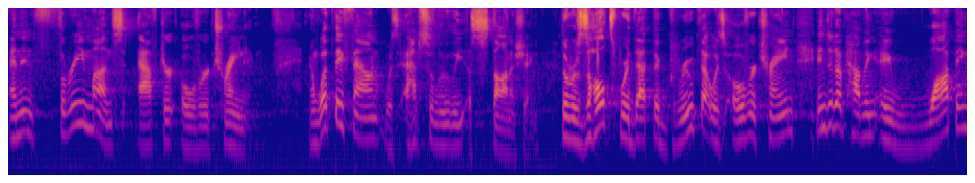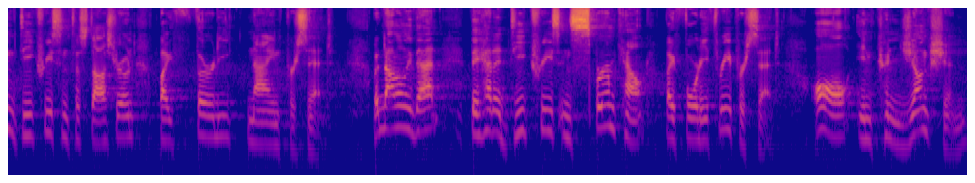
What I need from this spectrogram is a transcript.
and then three months after overtraining. And what they found was absolutely astonishing. The results were that the group that was overtrained ended up having a whopping decrease in testosterone by 39%. But not only that, they had a decrease in sperm count by 43%, all in conjunction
